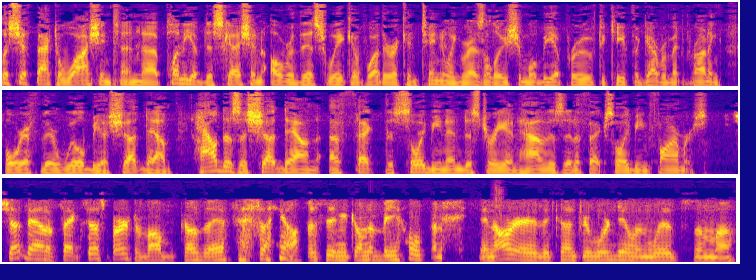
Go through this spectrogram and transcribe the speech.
Let's shift back to Washington. Uh, plenty of discussion over this week of whether a continuing resolution will be approved to keep the government running or if there will be a shutdown. How does a shutdown affect the soybean industry and how does it affect soybean farmers? Shutdown affects us first of all because the FSA office isn't going to be open. In our area of the country, we're dealing with some uh,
